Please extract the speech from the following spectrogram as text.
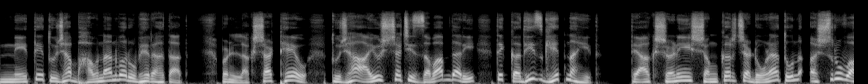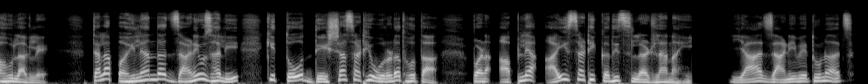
नेते तुझ्या भावनांवर उभे राहतात पण लक्षात ठेव तुझ्या आयुष्याची जबाबदारी ते कधीच घेत नाहीत. त्या क्षणी शंकरच्या डोळ्यातून अश्रू वाहू लागले. त्याला पहिल्यांदा जाणीव झाली की तो देशासाठी ओरडत होता पण आपल्या आईसाठी कधीच लढला नाही. या जाणीवेतूनच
